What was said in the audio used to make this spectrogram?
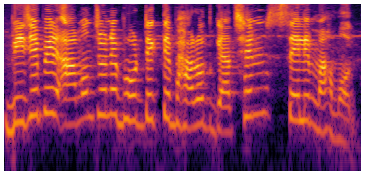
বিজেপির আমন্ত্রণে ভোট দেখতে ভারত গেছেন সেলিম মাহমুদ।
